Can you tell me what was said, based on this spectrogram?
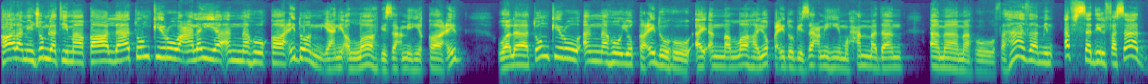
قال من جملة ما قال لا تنكروا علي أنه قاعد يعني الله بزعمه قاعد ولا تنكروا أنه يقعده أي أن الله يقعد بزعمه محمدا أمامه فهذا من أفسد الفساد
